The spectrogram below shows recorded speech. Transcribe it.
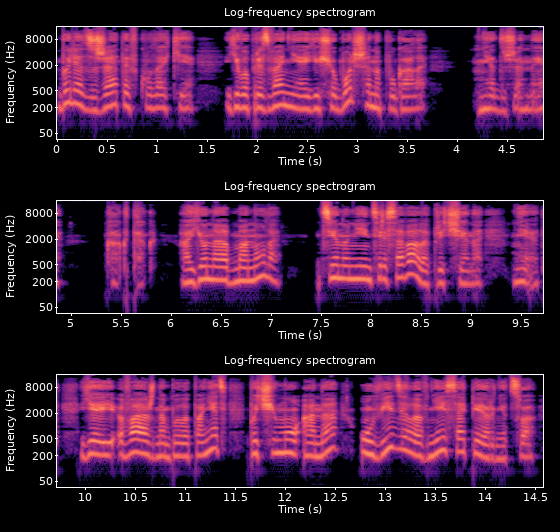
были сжаты в кулаки. Его призвание еще больше напугало. «Нет жены. Как так? А Юна обманула?» Тину не интересовала причина. Нет, ей важно было понять, почему она увидела в ней соперницу —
